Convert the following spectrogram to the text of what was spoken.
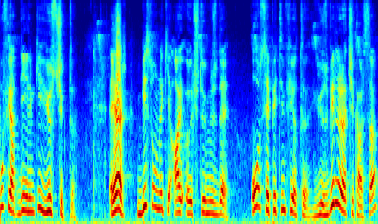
Bu fiyat diyelim ki 100 çıktı. Eğer bir sonraki ay ölçtüğümüzde o sepetin fiyatı 101 lira çıkarsa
